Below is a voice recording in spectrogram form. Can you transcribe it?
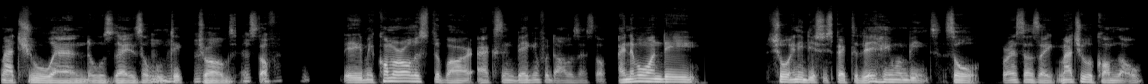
Matthew and those guys who mm-hmm. take drugs and stuff. Mm-hmm. They may come around us to the bar asking, begging for dollars and stuff. I never one day show any disrespect to the human beings. So for instance, like Matthew will come now.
